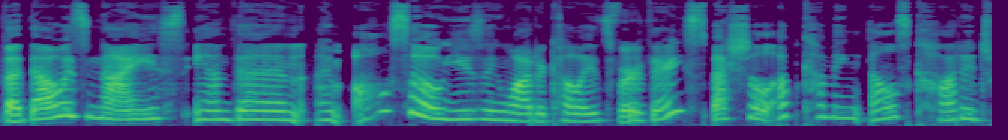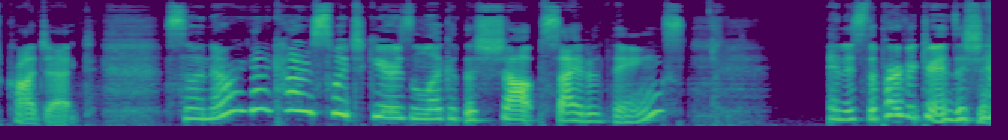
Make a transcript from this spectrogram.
But that was nice. And then I'm also using watercolors for a very special upcoming Elle's Cottage project. So now we're going to kind of switch gears and look at the shop side of things. And it's the perfect transition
